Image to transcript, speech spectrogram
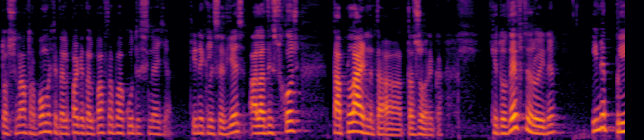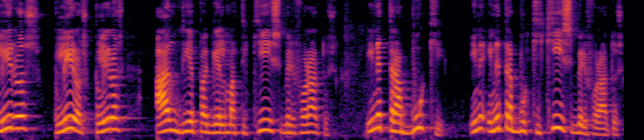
το συνάνθρωπό μας κτλ, κτλ. Αυτά που ακούτε συνέχεια. Και είναι κλισεδιές, αλλά δυστυχώς τα απλά είναι τα, τα ζόρικα. Και το δεύτερο είναι, είναι πλήρως, πλήρως, πλήρως αντιεπαγγελματική η συμπεριφορά τους. Είναι τραμπούκοι. Είναι, είναι τραμπουκική η συμπεριφορά τους.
